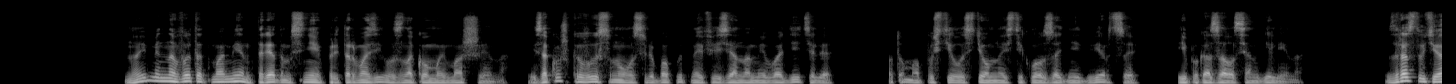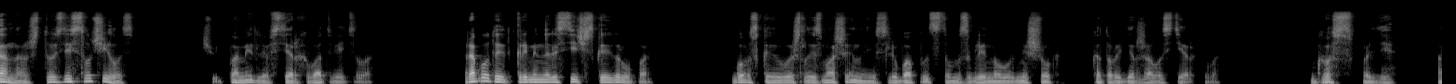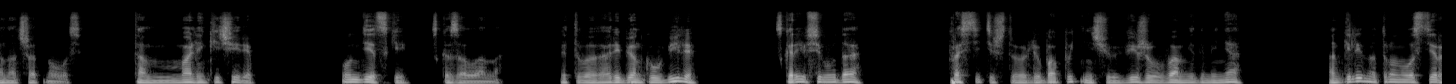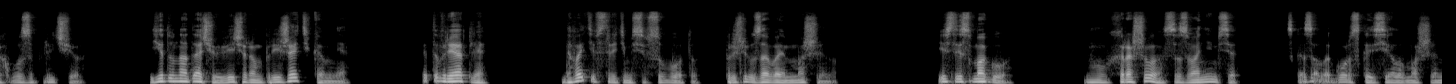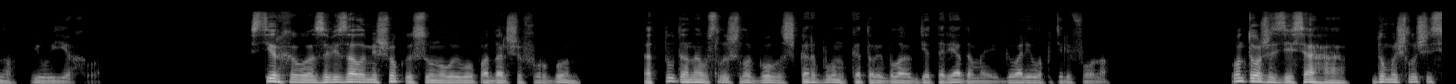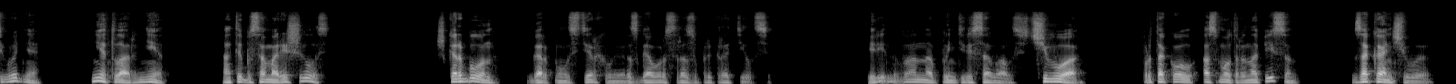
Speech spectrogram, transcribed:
Но именно в этот момент рядом с ней притормозила знакомая машина. Из окошка высунулась любопытная физиономия водителя, потом опустилось темное стекло задней дверцы, и показалась Ангелина. «Здравствуйте, Анна. Что здесь случилось?» Чуть помедлив, Стерхова ответила. «Работает криминалистическая группа». Горская вышла из машины и с любопытством заглянула в мешок, который держала Стерхова. Господи, она отшатнулась. Там маленький череп. Он детский, сказала она. Этого ребенка убили? Скорее всего, да. Простите, что любопытничаю, вижу, вам не до меня. Ангелина тронула Стерхову за плечо. Еду на дачу, вечером приезжайте ко мне. Это вряд ли. Давайте встретимся в субботу. Пришлю за вами машину. Если смогу. Ну, хорошо, созвонимся, сказала Горская, села в машину и уехала. Стерхова завязала мешок и сунула его подальше в фургон. Оттуда она услышала голос Шкарбун, которая была где-то рядом и говорила по телефону. Он тоже здесь, ага. Думаешь, лучше сегодня? Нет, Лар, нет. А ты бы сама решилась? Шкарбун, гаркнула Стерхова, и разговор сразу прекратился. Ирина Ивановна поинтересовалась. Чего? Протокол осмотра написан? Заканчиваю.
